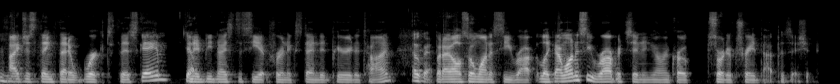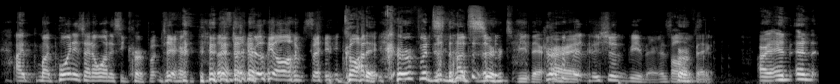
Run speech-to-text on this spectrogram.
Mhm. I just think that it worked this game, Yeah. and it'd be nice to see it for an extended period of time. okay. But I also want to see Rob, like I want to see Robertson and Jarnkrok sort of trade that position. I my point is I don't want to see Kerfoot there. That's literally all I'm saying. Got it. Kerfoot does not deserve to be there. All right. Kerfoot shouldn't be there. Is all I'm saying. Perfect. All right, and and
